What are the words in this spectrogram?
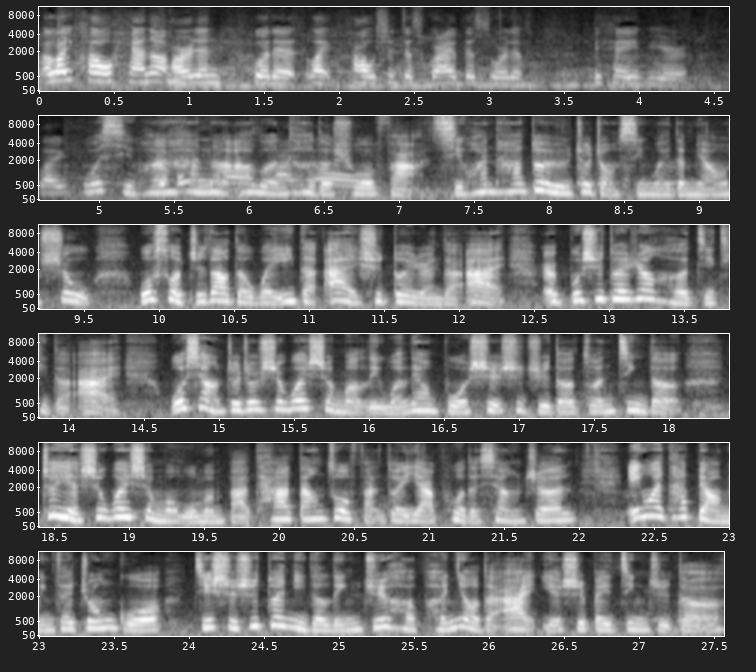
I like how Hannah Arden put it, like how she described this sort of behavior. 我喜欢汉娜·阿伦特的说法，喜欢他对于这种行为的描述。我所知道的唯一的爱是对人的爱，而不是对任何集体的爱。我想这就是为什么李文亮博士是值得尊敬的，这也是为什么我们把他当作反对压迫的象征，因为他表明在中国，即使是对你的邻居和朋友的爱也是被禁止的。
